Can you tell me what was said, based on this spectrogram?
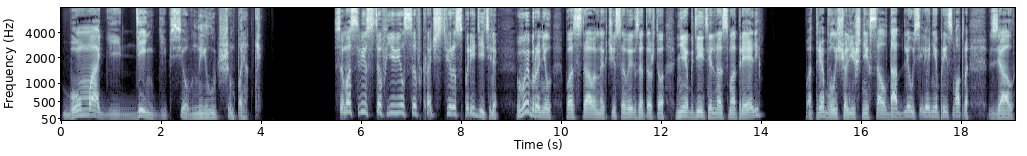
Бумаги, деньги — все в наилучшем порядке. Самосвистов явился в качестве распорядителя, выбронил поставленных часовых за то, что небдительно смотрели — потребовал еще лишних солдат для усиления присмотра, взял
